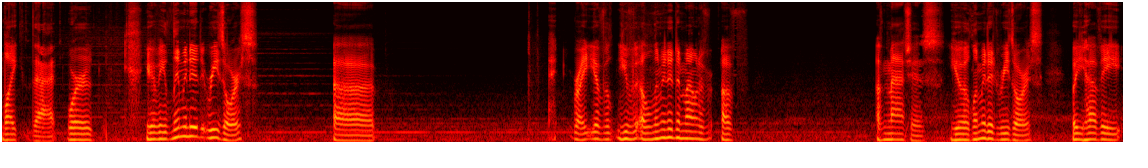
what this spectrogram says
like that, where you have a limited resource. Uh, right, you have a, you have a limited amount of, of of matches. You have a limited resource, but you have a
